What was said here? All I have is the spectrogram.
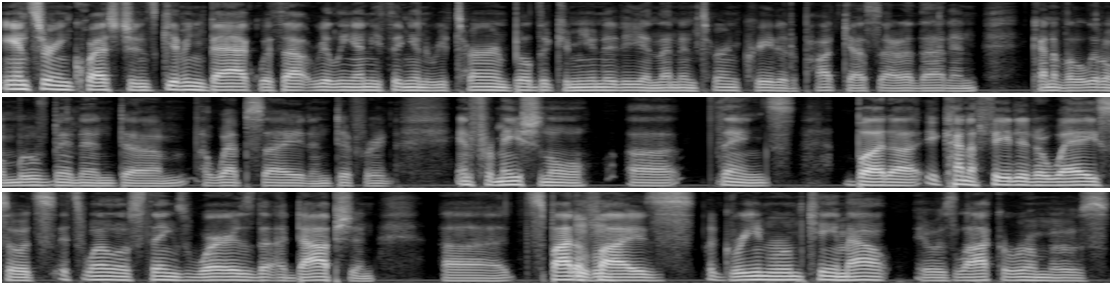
answering questions, giving back without really anything in return. Build a community, and then in turn created a podcast out of that, and kind of a little movement and um, a website and different informational uh, things. But uh, it kind of faded away. So it's it's one of those things. Where is the adoption? Uh, mm-hmm. Spotify's mm-hmm. Green Room came out. It was locker room. It was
